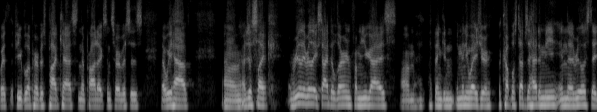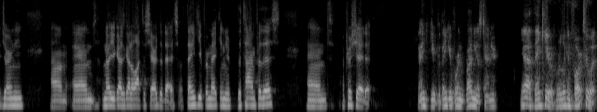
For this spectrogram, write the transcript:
with the People of Purpose podcast and the products and services that we have. Um, I just like really, really excited to learn from you guys. Um, I think in, in, many ways you're a couple steps ahead of me in the real estate journey. Um, and I know you guys got a lot to share today. So thank you for making your, the time for this and I appreciate it. Thank you. Thank you for inviting us, Tanner. Yeah, thank you. We're looking forward to it.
